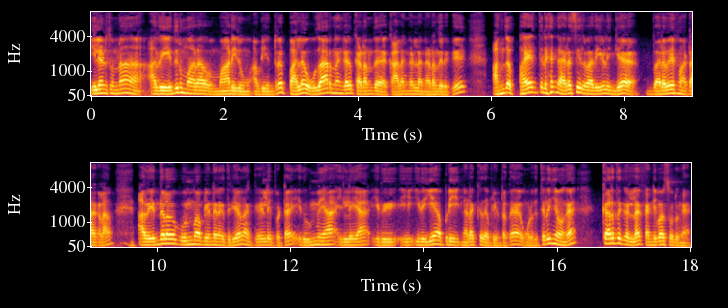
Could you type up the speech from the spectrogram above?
இல்லைன்னு சொன்னால் அது எதிர்மாறாக மாறிடும் அப்படின்ற பல உதாரணங்கள் கடந்த காலங்களில் நடந்திருக்கு. அந்த பயத்தில் இந்த அரசியல்வாதிகள் இங்கே வரவே மாட்டாங்களாம். அது எந்த அளவுக்கு உண்மை அப்படின்னு எனக்கு தெரியாது. நான் கேள்விப்பட்டேன். இது உண்மையா இல்லையா? இது இ- இது ஏன் அப்படி நடக்குது அப்படின்றத உங்களுக்கு தெரிஞ்சவங்க கருத்துக்களில் கண்டிப்பாக சொல்லுங்கள்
